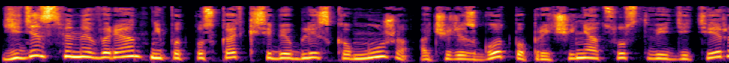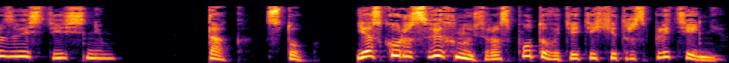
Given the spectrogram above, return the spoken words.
Единственный вариант — не подпускать к себе близко мужа, а через год по причине отсутствия детей развестись с ним. Так, стоп. Я скоро свихнусь распутывать эти хитросплетения.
